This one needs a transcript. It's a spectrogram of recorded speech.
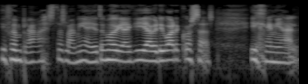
Y fue en plan, "Ah, esta es la mía, yo tengo que aquí averiguar cosas. Y genial.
